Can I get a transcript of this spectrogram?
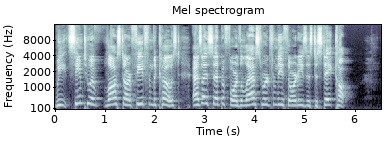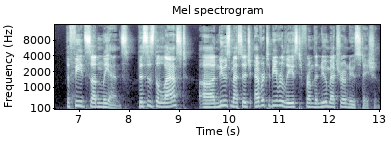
we seem to have lost our feed from the coast. As I said before, the last word from the authorities is to stay calm. The feed suddenly ends. This is the last uh, news message ever to be released from the Neo Metro news station.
